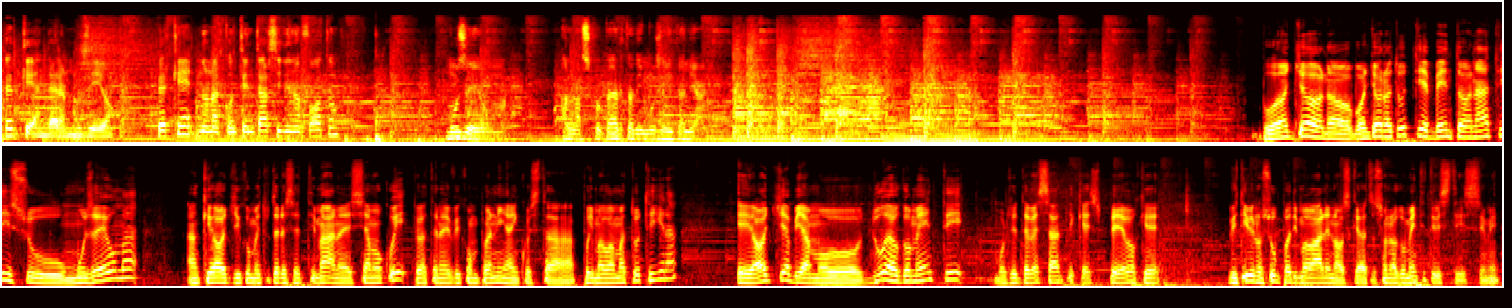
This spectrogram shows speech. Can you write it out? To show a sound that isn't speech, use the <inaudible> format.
Perché andare al museo? Perché non accontentarsi di una foto? Museum, alla scoperta dei musei italiani. Buongiorno, buongiorno a tutti e bentornati su Museum. Anche oggi, come tutte le settimane, siamo qui per tenervi compagnia in questa prima ora mattutina. E oggi abbiamo due argomenti molto interessanti che spero che vi tirino su un po' di morale. No, scherzo, sono argomenti tristissimi.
